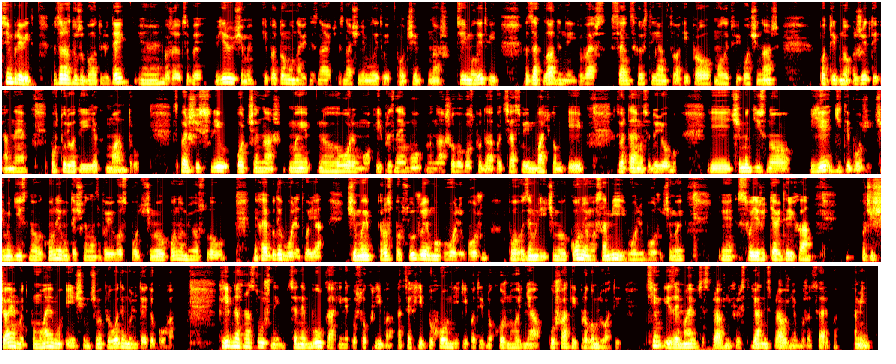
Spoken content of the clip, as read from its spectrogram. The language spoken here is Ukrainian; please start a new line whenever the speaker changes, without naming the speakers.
Всім привіт! Зараз дуже багато людей е, вважають себе віруючими і при тому навіть не знають значення молитви Отче наш. В цій молитві закладений весь сенс християнства, і про молитві Отче наш потрібно жити, а не повторювати її як мантру. З перших слів Отче наш ми е, говоримо і признаємо нашого Господа Отця своїм батьком і звертаємося до Його. І чи ми дійсно є діти Божі, чи ми дійсно виконуємо те, що нам заповів Господь, чи ми виконуємо Його Слово. Нехай буде воля Твоя, чи ми розповсюджуємо волю Божу по землі, чи ми виконуємо самі волю Божу, чи ми е, своє життя від гріха очищаємо і допомагаємо іншим, чи ми приводимо людей до Бога. Хліб наш насушний це не булка і не кусок хліба, а це хліб духовний, який потрібно кожного дня вкушати і проломлювати. Цим і займаються справжні християни, справжня Божа церква. Амінь.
